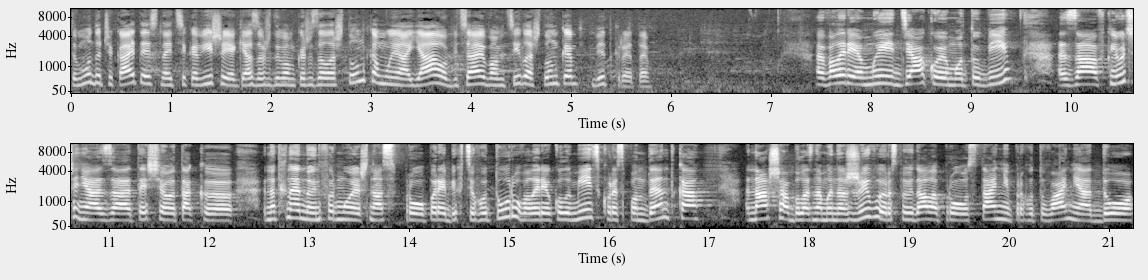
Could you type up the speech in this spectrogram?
Тому дочекайтесь найцікавіше, як я завжди вам кажу, за лаштунками. А я обіцяю вам ці лаштунки відкрити. Е, Валерія, ми дякуємо тобі за включення, за те, що так е, натхненно інформуєш нас про перебіг цього туру. Валерія Коломієць, кореспондентка наша, була з нами наживо і розповідала про останні приготування до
